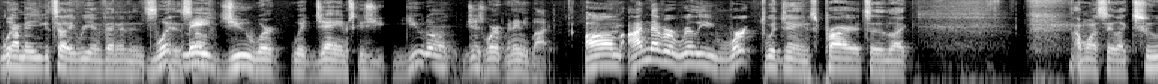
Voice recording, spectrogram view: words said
you know what I mean, you can tell he reinvented his. What his made you work with James? Because you you don't just work with anybody. Um, I never really worked with James prior to like. I want to say like two,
